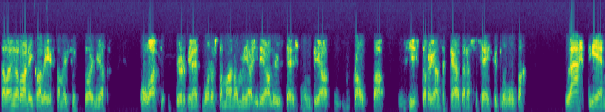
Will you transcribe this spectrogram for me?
tällainen radikaaliistamiset toimijat ovat pyrkineet muodostamaan omia ideaaliyhteiskuntia kautta historiansa käytännössä 70-luvulta lähtien.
